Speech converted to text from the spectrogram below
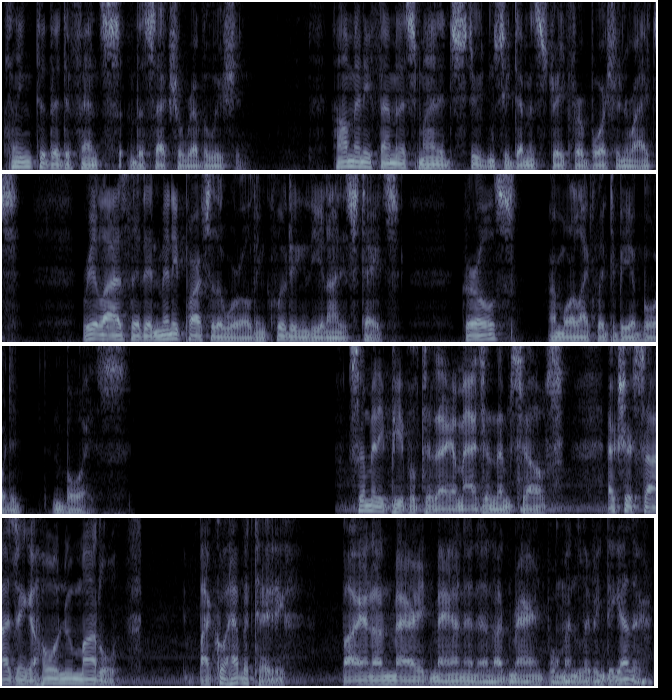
cling to the defense of the sexual revolution. How many feminist minded students who demonstrate for abortion rights realize that in many parts of the world, including the United States, girls are more likely to be aborted than boys? So many people today imagine themselves exercising a whole new model by cohabitating by an unmarried man and an unmarried woman living together.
